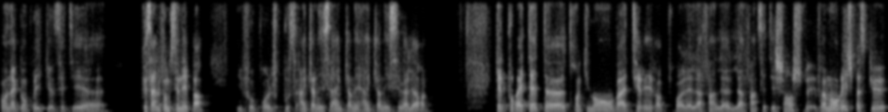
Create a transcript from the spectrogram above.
on a compris que c'était euh, que ça ne fonctionnait pas. Il faut pour je pousse incarner, incarner, incarner ces valeurs quelle pourrait être euh, tranquillement, on va atterrir pour la fin, la, fin de cet échange, vraiment riche parce que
